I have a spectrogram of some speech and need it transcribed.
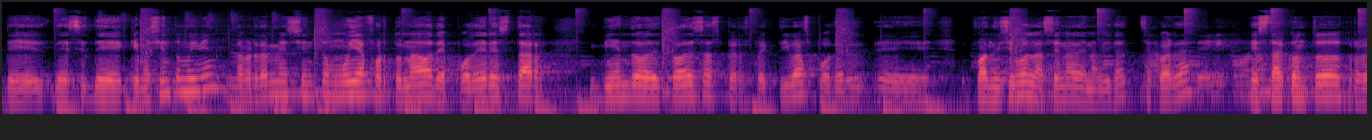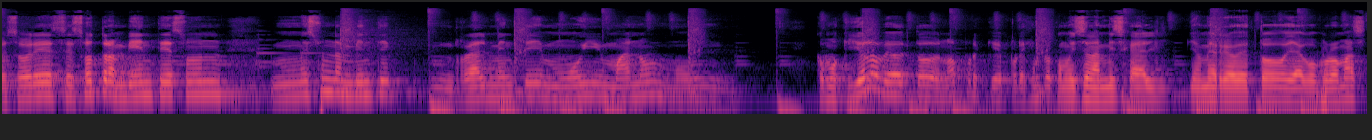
de, de, que me siento muy bien. La verdad me siento muy afortunado de poder estar viendo de todas esas perspectivas, poder, eh, cuando hicimos la cena de Navidad, ¿se acuerda? estar con todos los profesores, es otro ambiente, es un, es un ambiente realmente muy humano, muy como que yo lo veo de todo, ¿no? Porque, por ejemplo, como dice la Miss Jael, yo me río de todo y hago bromas,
